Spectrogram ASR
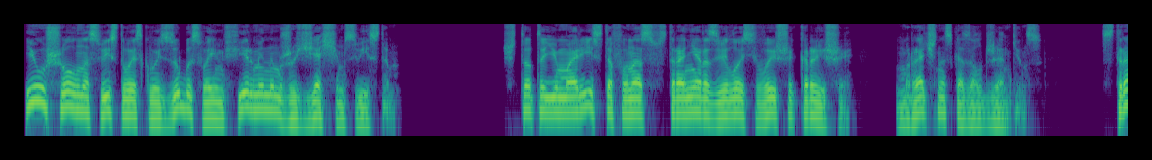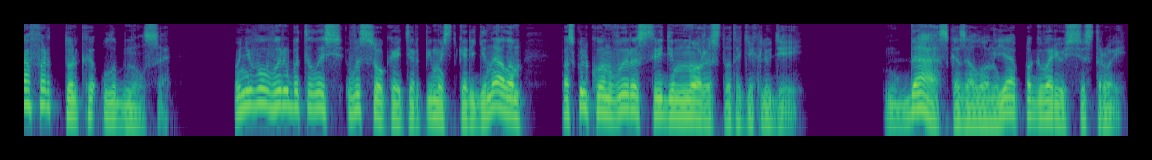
И ушел, насвистывая сквозь зубы своим фирменным жужжащим свистом. «Что-то юмористов у нас в стране развелось выше крыши», — мрачно сказал Дженкинс. Страффорд только улыбнулся. У него выработалась высокая терпимость к оригиналам, поскольку он вырос среди множества таких людей. «Да», — сказал он, — «я поговорю с сестрой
